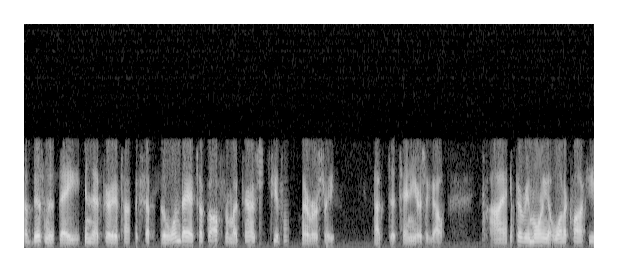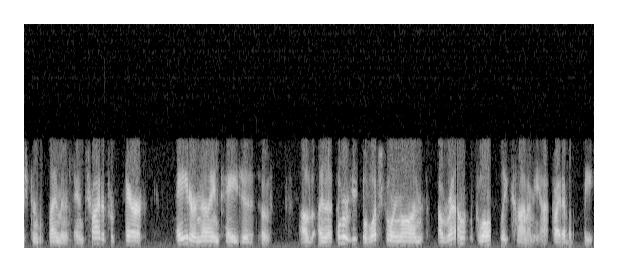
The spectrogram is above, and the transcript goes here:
a, a business day in that period of time, except the one day I took off for my parents' 50th anniversary about uh, 10 years ago. I get up every morning at 1 o'clock Eastern Time and, and try to prepare eight or nine pages of, of an overview of what's going on around the global economy. I write about the,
